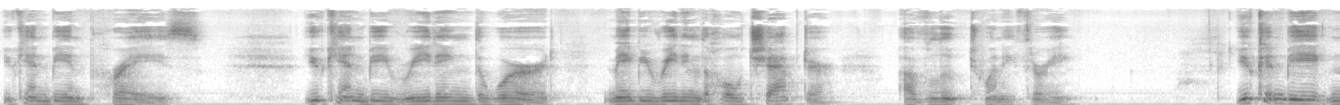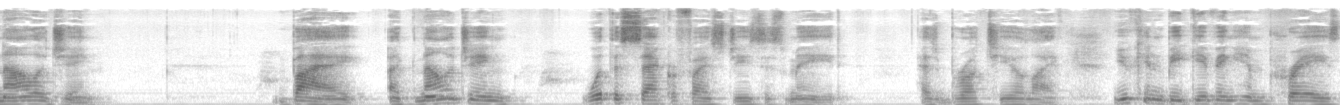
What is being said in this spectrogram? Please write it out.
You can be in praise. You can be reading the word, maybe reading the whole chapter of Luke 23. You can be acknowledging by acknowledging what the sacrifice Jesus made has brought to your life. You can be giving him praise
